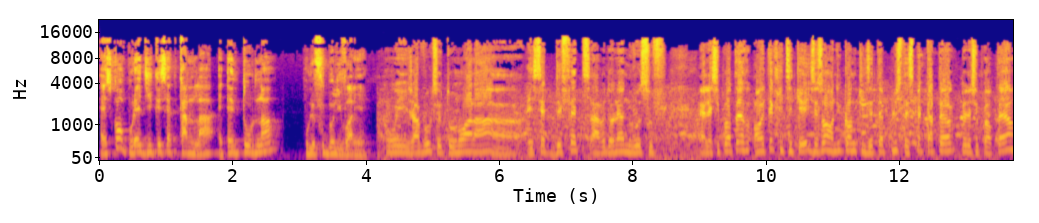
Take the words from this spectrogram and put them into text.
Est-ce qu'on pourrait dire que cette canne-là est un tournant pour le football ivoirien. Oui, j'avoue que ce tournoi-là euh, et cette défaite a redonné un nouveau souffle. les supporters ont été critiqués, ils se sont rendus compte qu'ils étaient plus des spectateurs que des supporters.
